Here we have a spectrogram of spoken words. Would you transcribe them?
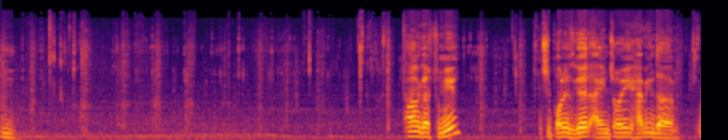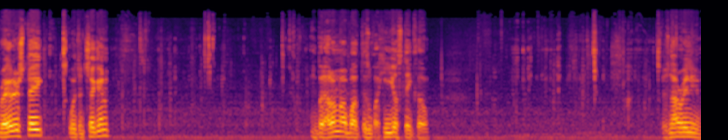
Mm. I don't to me, Chipotle is good. I enjoy having the regular steak with the chicken. But I don't know about this guajillo steak though. It's not really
